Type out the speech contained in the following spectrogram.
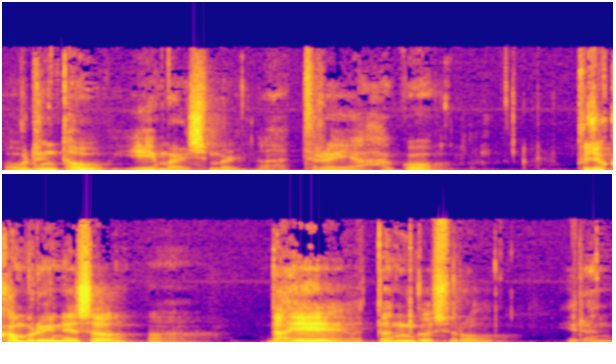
우리는 더욱 이 말씀을 아, 들어야 하고 부족함으로 인해서 아, 나의 어떤 것으로 이런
